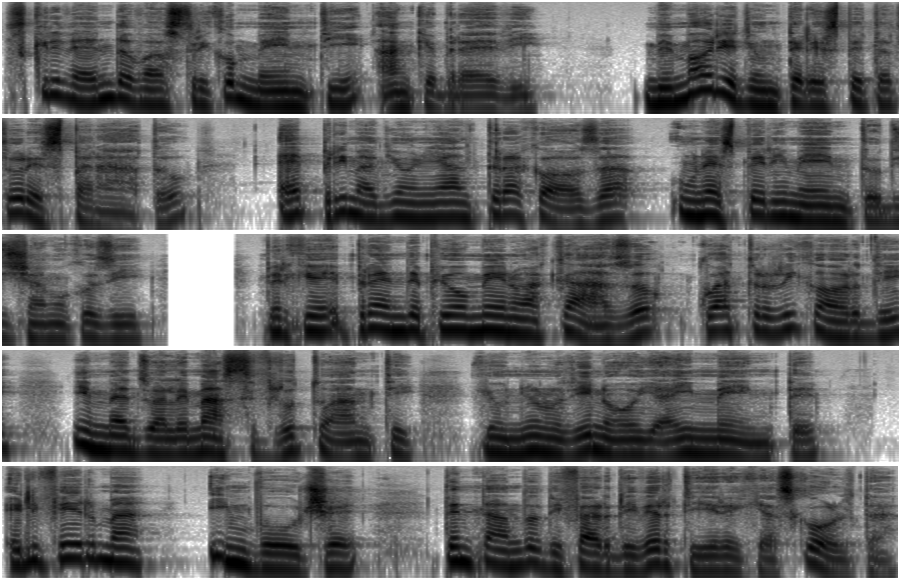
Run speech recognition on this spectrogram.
scrivendo vostri commenti anche brevi. Memoria di un telespettatore sparato è prima di ogni altra cosa un esperimento, diciamo così, perché prende più o meno a caso quattro ricordi in mezzo alle masse fluttuanti che ognuno di noi ha in mente e li ferma in voce, tentando di far divertire chi ascolta.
